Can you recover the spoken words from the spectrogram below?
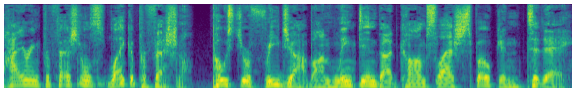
hiring professionals like a professional. Post your free job on linkedin.com slash spoken today.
